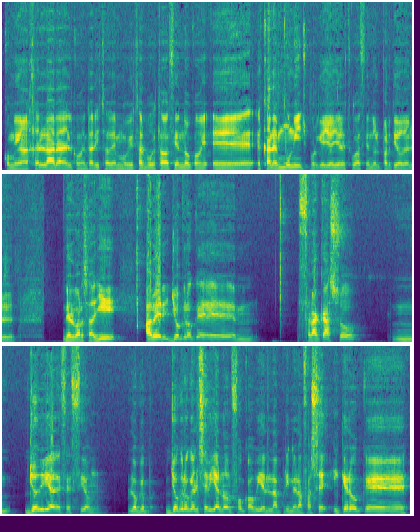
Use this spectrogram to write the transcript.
con Miguel Ángel Lara, el comentarista de Movistar, porque estaba haciendo con, eh, escala en Múnich, porque yo ayer estuve haciendo el partido del, del Barça allí. A ver, yo creo que mm, fracaso, mm, yo diría decepción. Lo que, yo creo que el Sevilla no ha enfocado bien la primera fase y creo que,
